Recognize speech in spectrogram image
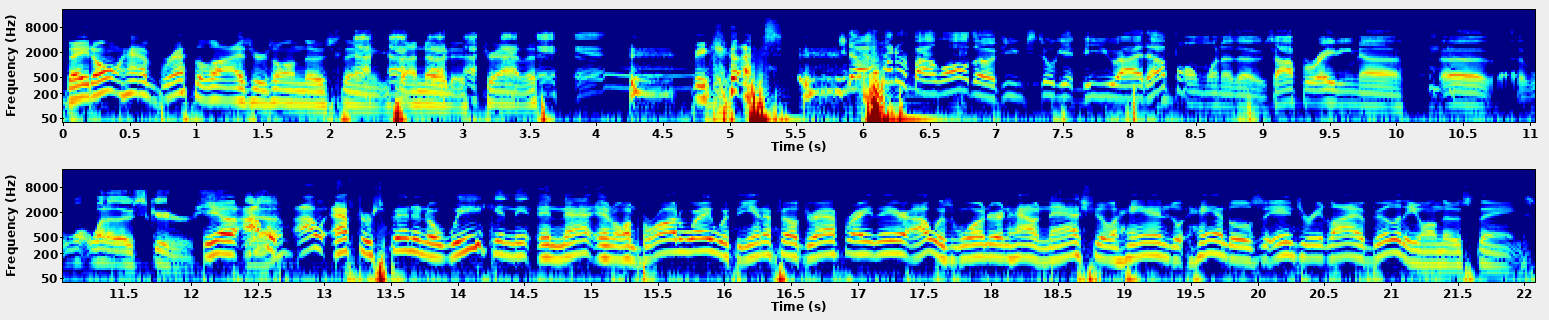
they don't have breathalyzers on those things. I noticed, Travis, because You know, I wonder by law though if you can still get DUI'd up on one of those operating uh, uh one of those scooters. Yeah, I, was, I after spending a week in the, in that and on Broadway with the NFL draft right there, I was wondering how Nashville handle, handles injury liability on those things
